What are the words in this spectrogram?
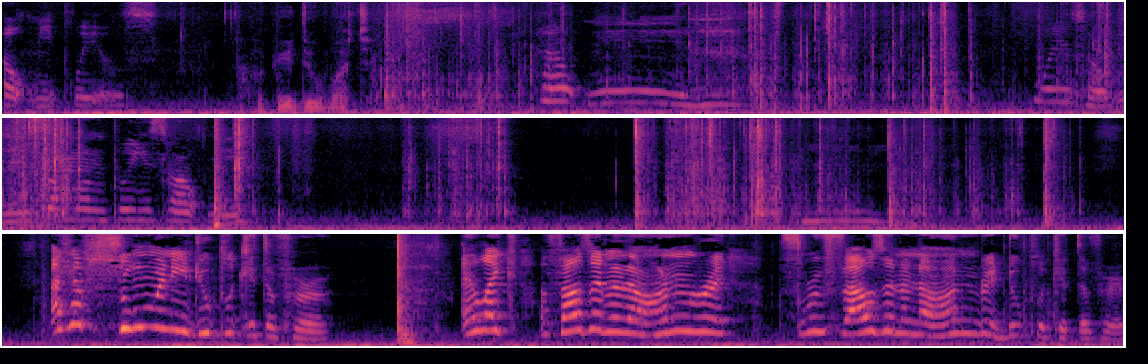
Help me, please. Help you do what? Please help me. Someone please help me. I have so many duplicates of her. and like a thousand and a hundred, three thousand and a hundred duplicates of her.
